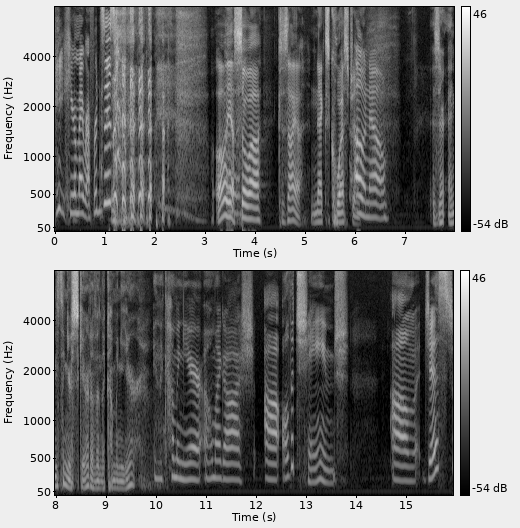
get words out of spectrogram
Here are my references. oh yeah. So uh, Keziah, next question. oh no. Is there anything you're scared of in the coming year? In the coming year, oh my gosh, uh, all the change. Um, just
